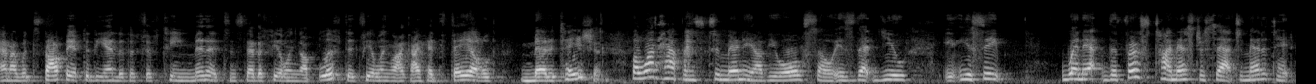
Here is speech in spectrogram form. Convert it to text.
and I would stop after the end of the 15 minutes instead of feeling uplifted feeling like I had failed meditation Well, what happens to many of you also is that you, you see, when the first time Esther sat to meditate,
